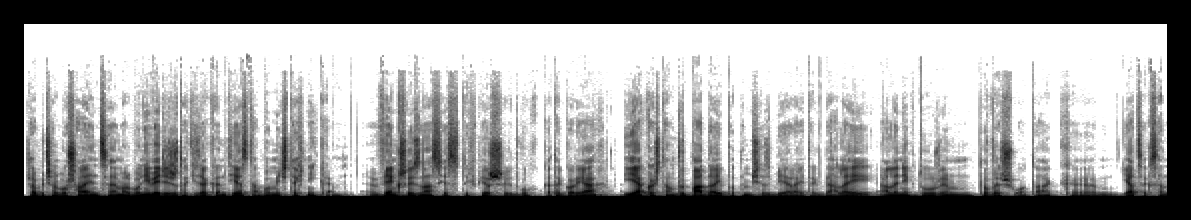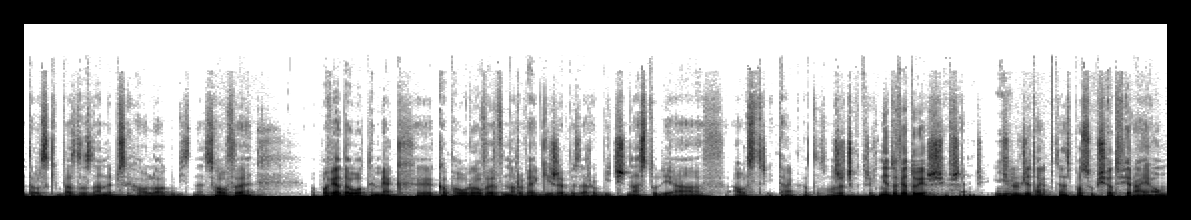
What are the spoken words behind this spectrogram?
trzeba być albo szaleńcem, albo nie wiedzieć, że taki zakręt jest, albo mieć technikę. Większość z nas jest w tych pierwszych dwóch kategoriach i jakoś tam wypada i potem się zbiera i tak dalej, ale niektórym to wyszło. Tak? Jacek Santorski, bardzo znany psycholog biznesowy, opowiadał o tym, jak kopał rowy w Norwegii, żeby zarobić na studia w Austrii. Tak? No to są rzeczy, których nie dowiadujesz się wszędzie. I ci Mhm. ludzie tak w ten sposób się otwierają.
